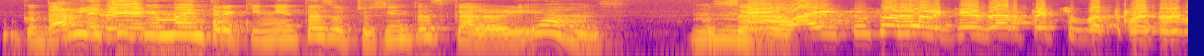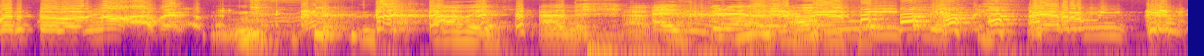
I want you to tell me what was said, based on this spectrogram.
dar leche Sí. quema entre 500 y 800 calorías. O sea, Digo, ay, tú solo le quieres dar pecho para resolver todo. No, a ver, a ver. a ver, a ver, a Ah, ver. espera, A ver, permíteme, permíteme.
